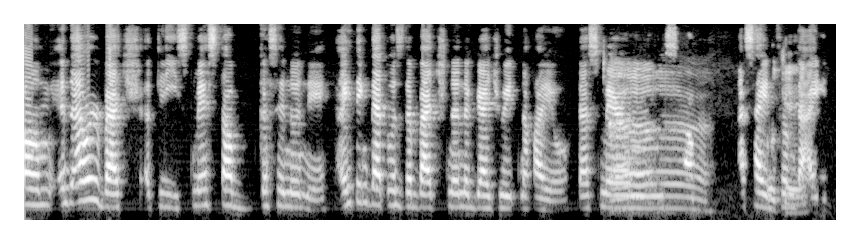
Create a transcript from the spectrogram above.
um, in our batch at least, may stub kasi nun eh. I think that was the batch na nag-graduate na kayo. Tapos meron stub. Ah, aside from Okay. the ID.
